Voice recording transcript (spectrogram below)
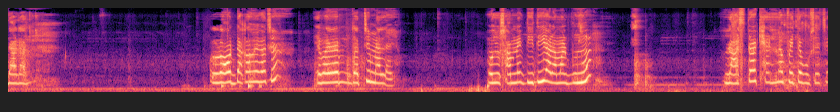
দাঁড়ান। রড দেখা হয়ে গেছে, এবারে যাচ্ছি মেলায়। ওই সামনে দিদি আর আমার বুনু রাস্তা খেলনা পেতে বসেছে।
